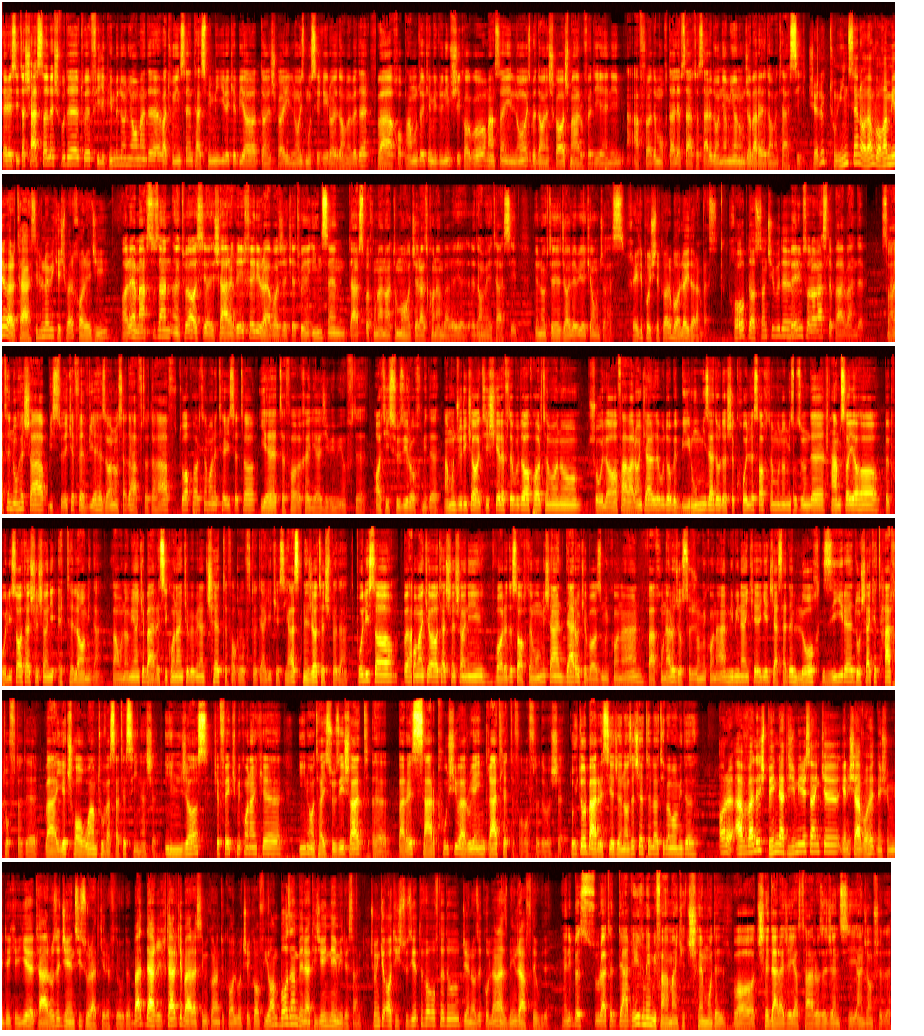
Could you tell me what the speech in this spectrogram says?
ترسیتا 60 سالش بوده توی فیلیپین به دنیا آمده و تو این سن تصمیم می‌گیره که بیاد دانشگاه ایلینویز موسیقی رو ادامه بده. و خب همونطور که می‌دونیم شیکاگو مثلا ایلینویز به دانشگاهاش معروفه دیگه. یعنی افراد مختلف سر تا سر دنیا میان اونجا برای ادامه تحصیل. شرلوک تو این سن آدم واقعا میره برای تحصیل اونم یه کشور خارجی؟ آره مخصوصا توی آسیای شرقی خیلی رواجه که توی این سن درس بخونن و حتی مهاجرت کنن برای ادامه تحصیل. یه نکته جالبیه که اونجا هست. خیلی پشتکار بالایی دارم پس. خب. داستان چی بوده؟ بریم سراغ اصل پرونده. ساعت 9 شب 21 فوریه 1977 تو آپارتمان تریستا یه اتفاق خیلی عجیبی میفته آتیش سوزی رخ میده. همون جوری که آتیش گرفته بود آپارتمان و شعله ها فوران کرده بود و به بیرون می‌زده و داشته کل ساختمون رو میسوزونده. همسایه ها به پلیس آتش نشانی اطلاع میدن و اونا میان که بررسی کنن که ببینن چه اتفاقی افتاده. اگه کسی هست نجاتش بدن. پلیسا به کمک آتش نشانی وارد ساختمون میشن. در رو که باز می‌کنن و خونه رو جستجو می‌کنن می‌بینن که یه جسد لخت زیر دوشک تخت افتاده و یه چاقو هم تو وسط سینشه اینجاست که فکر می‌کنن که این آتش سوزی شاید برای سرپوشی و روی این قتل اتفاق افتاده باشه. دکتر بررسی جنازه چه اطلاعاتی به ما میده؟ آره اولش به این نتیجه می‌رسن که یعنی شواهد نشون میده که یه تعرض جنسی صورت گرفته بوده. بعد دقیق تر که بررسی می‌کنن تو کالبد چکافیان بازم به نتیجه نمی‌رسن. چون که آتیش سوزی اتفاق افتاده و جنازه کلا از بین رفته بوده. یعنی به صورت دقیق نمی‌فهمن که چه مدل با چه درجه از تعرض جنسی انجام شده.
